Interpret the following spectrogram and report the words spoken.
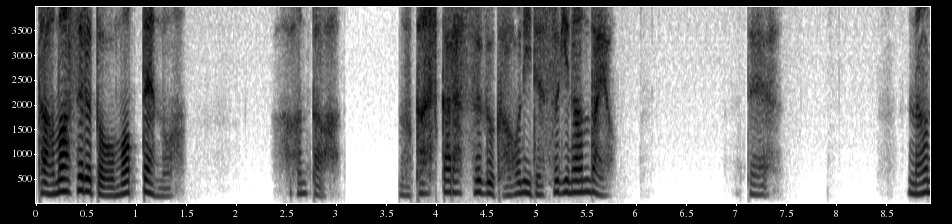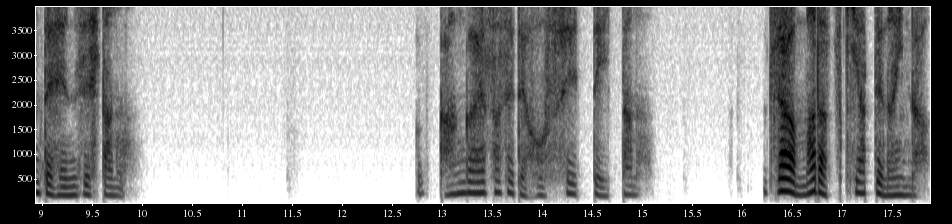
騙せると思ってんのあんた昔からすぐ顔に出すぎなんだよ。でなんて返事したの？考えさせてほしいって言ったの。じゃあまだ付き合ってないんだ。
